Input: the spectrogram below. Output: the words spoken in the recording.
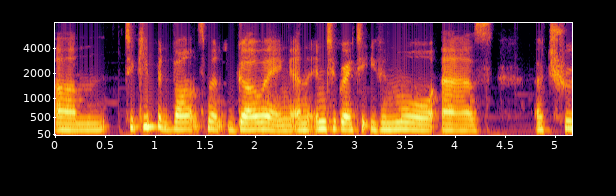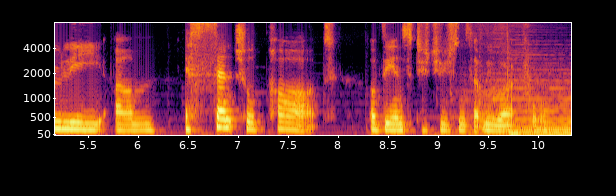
um, to keep advancement going and integrate it even more as a truly um, essential part of the institutions that we work for.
